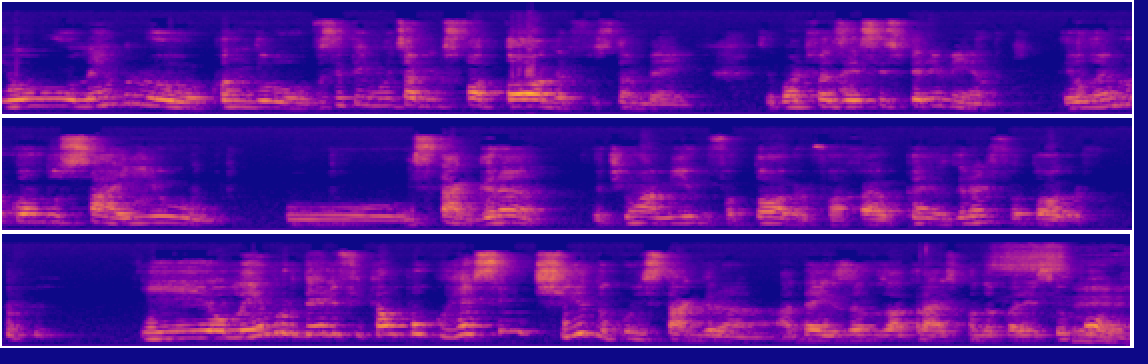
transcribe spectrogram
Eu lembro quando. Você tem muitos amigos fotógrafos também. Você pode fazer esse experimento. Eu lembro quando saiu o Instagram. Eu tinha um amigo fotógrafo, Rafael Canes, grande fotógrafo. E eu lembro dele ficar um pouco ressentido com o Instagram há 10 anos atrás, quando apareceu. Sim. Pô,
